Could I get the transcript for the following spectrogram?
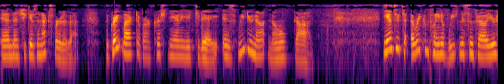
And then she gives an expert of that. The great lack of our Christianity today is we do not know God. The answer to every complaint of weakness and failure,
